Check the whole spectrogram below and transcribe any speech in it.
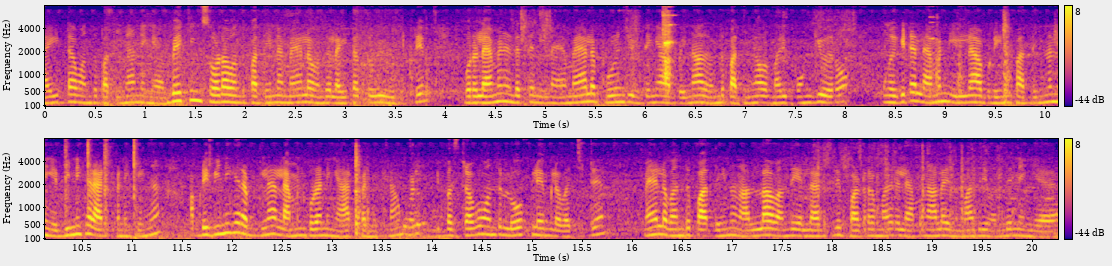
லைட்டாக வந்து பார்த்திங்கன்னா நீங்கள் பேக்கிங் சோடா வந்து பார்த்திங்கன்னா மேலே வந்து லைட்டாக தூவி விட்டுட்டு ஒரு லெமன் எடுத்து மேலே புழிஞ்சு விட்டீங்க அப்படின்னா அது வந்து பார்த்திங்கன்னா ஒரு மாதிரி பொங்கி வரும். உங்ககிட்ட லெமன் இல்லை அப்படின்னு பார்த்தீங்கன்னா நீங்கள் வினிகர் ஆட் பண்ணிக்கோங்க. அப்படி வினிகர் அப்படின்னா லெமன் கூட நீங்கள் ஆட் பண்ணிக்கலாம். இப்போ ஸ்டவ்வை வந்து லோ ஃப்ளேமில் வச்சுட்டு மேலே வந்து பார்த்தீங்கன்னா நல்லா வந்து எல்லா இடத்துலையும் படுற மாதிரி லெமனால் இது மாதிரி வந்து நீங்கள்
